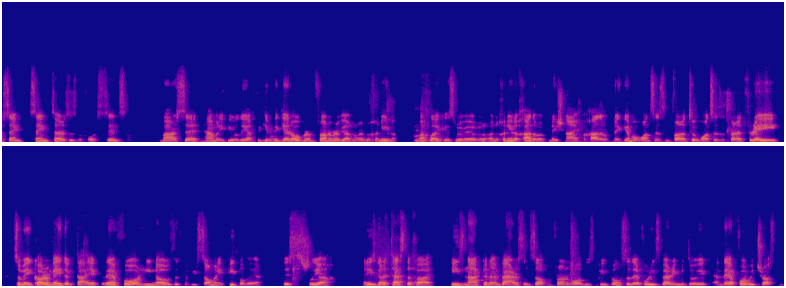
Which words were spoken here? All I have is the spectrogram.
Same same terrace as before. Since Mar said, "How many people do you have to give the get over in front of Rabbi Yochanan, Rabbi Chanina?" Machlekes, Rabbi Chadam, Rabbi Shnayim, Chadam, Rabbi Gimel. One says in front of two, one says in front of three. So Meikara made the dayak. Therefore, he knows there's going to be so many people there. This shliach, and he's going to testify he's not going to embarrass himself in front of all these people. So therefore, he's very meduyik, and therefore we trust him.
